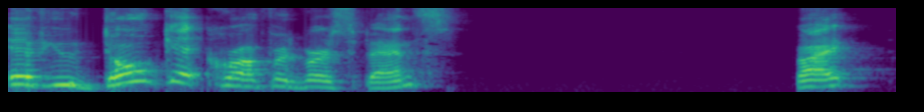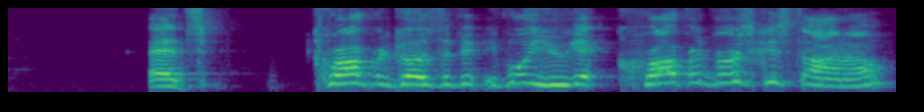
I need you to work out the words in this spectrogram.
If you don't get Crawford versus Spence, right, and Crawford goes to 54, you get Crawford versus Castano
